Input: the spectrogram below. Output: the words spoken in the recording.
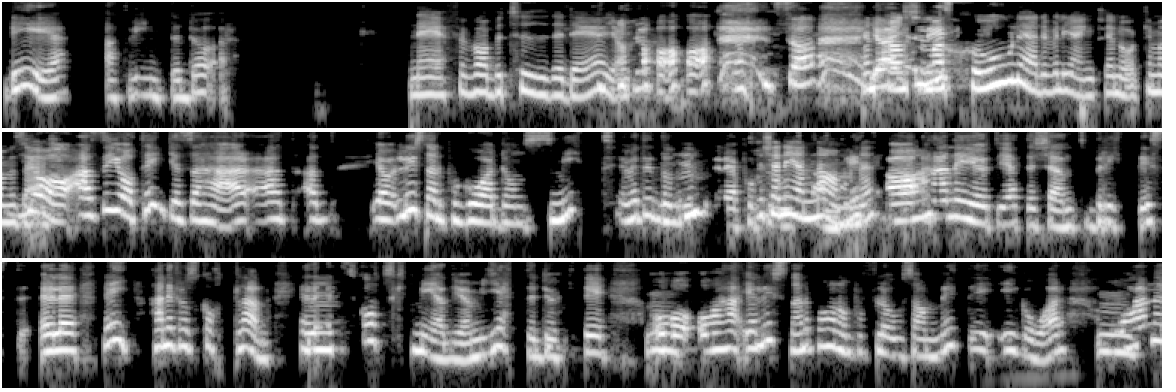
det är att vi inte dör. Nej, för vad betyder det ja? Ja, så En jag- transformation är det väl egentligen då, kan man väl säga? Ja, alltså jag tänker så här att, att jag lyssnade på Gordon Smith. Jag vet inte om du Mm. gjorde det på Jag känner igen namnet. Ja, han är ju ett jättekänt brittiskt, eller nej, han är från Skottland. Ett, Mm. ett skotskt medium, jätteduktig. Mm, Och, och han, jag lyssnade på honom på Flow Summit i, igår. mm. Och han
